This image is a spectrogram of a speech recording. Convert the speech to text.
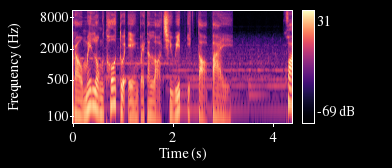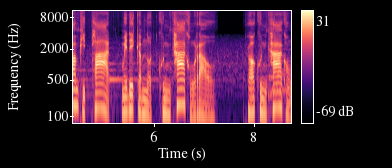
เราไม่ลงโทษตัวเองไปตลอดชีวิตอีกต่อไป ความผิดพลาดไม่ได้กำหนดคุณค่าของเรา เพราะคุณค่าของ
